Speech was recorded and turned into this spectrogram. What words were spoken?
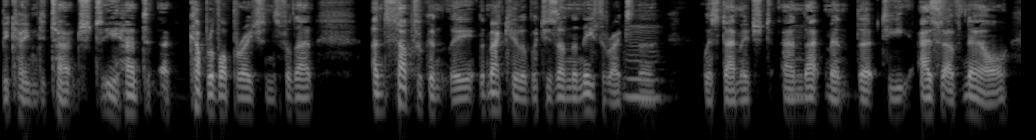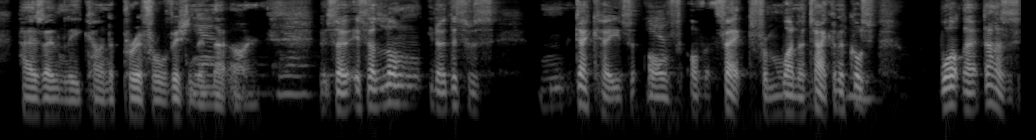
became detached. He had a couple of operations for that, and subsequently, the macula, which is underneath the retina, mm. was damaged, and mm. that meant that he, as of now, has only kind of peripheral vision yeah. in that eye. Yeah. So it's a long, you know, this was decades yeah. of of effect from one attack, and of course. Mm. What that does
